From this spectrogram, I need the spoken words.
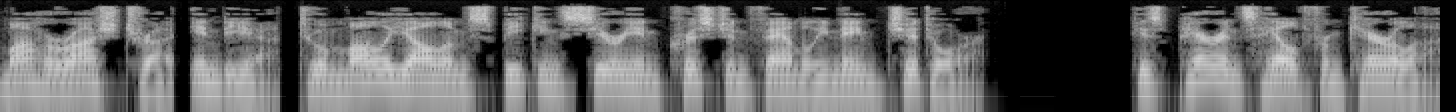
Maharashtra, India, to a Malayalam-speaking Syrian Christian family named Chittor. His parents hailed from Kerala.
